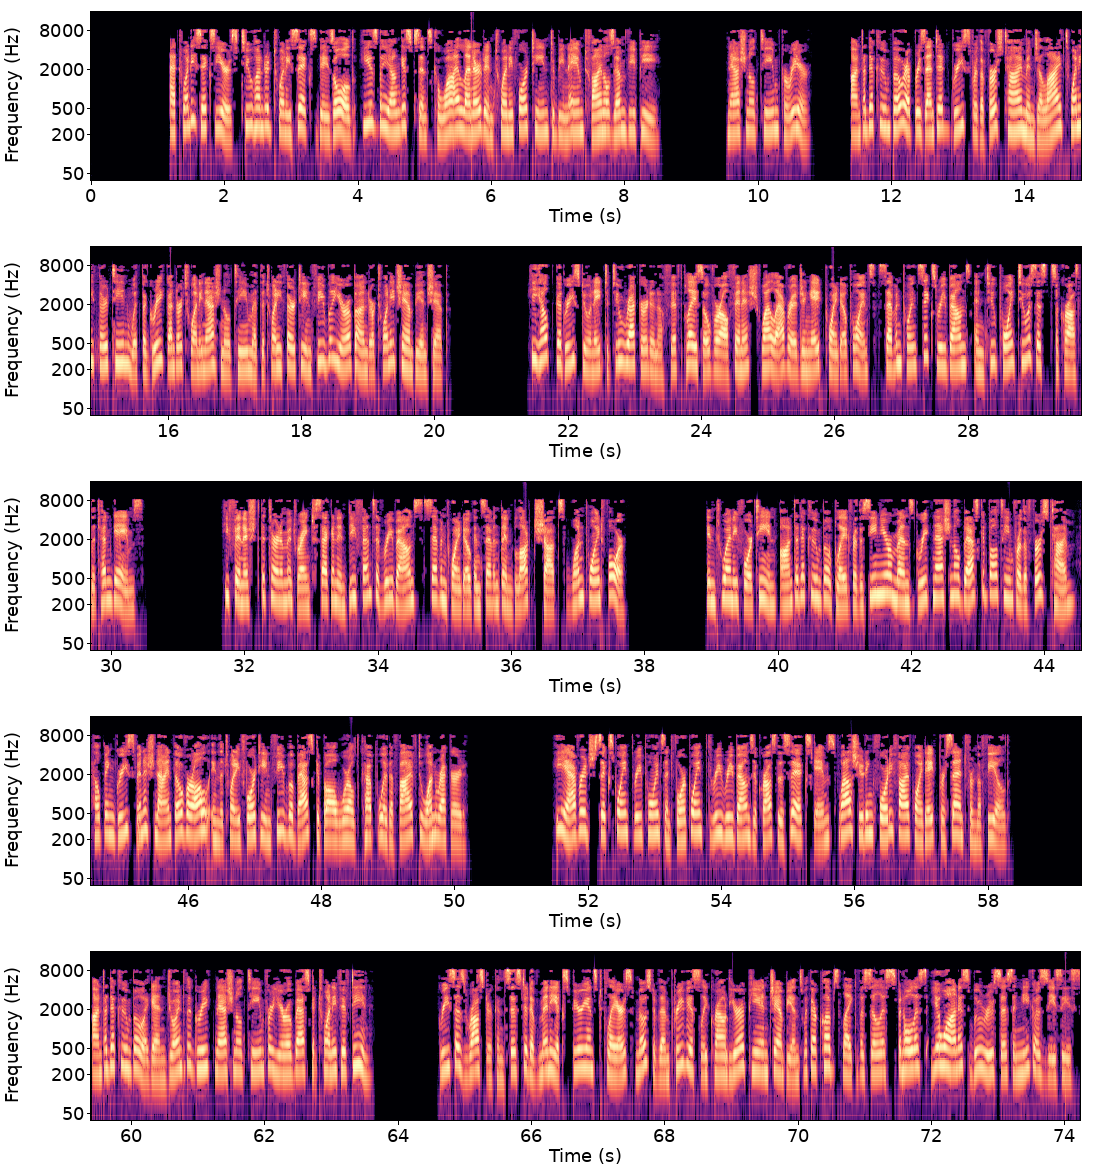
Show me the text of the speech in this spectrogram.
At 26 years 226 days old, he is the youngest since Kawhi Leonard in 2014 to be named Finals MVP national team career. Antetokounmpo represented Greece for the first time in July 2013 with the Greek under-20 national team at the 2013 FIBA Europe Under-20 Championship. He helped Greece to an 8-2 record and a fifth-place overall finish, while averaging 8.0 points, 7.6 rebounds, and 2.2 assists across the 10 games. He finished the tournament ranked second in defensive rebounds, 7.0, and seventh in blocked shots, 1.4. In 2014, Antetokounmpo played for the senior men's Greek national basketball team for the first time, helping Greece finish ninth overall in the 2014 FIBA Basketball World Cup with a 5-1 record. He averaged 6.3 points and 4.3 rebounds across the six games, while shooting 45.8% from the field. Antetokounmpo again joined the Greek national team for Eurobasket 2015. Greece's roster consisted of many experienced players, most of them previously crowned European champions with their clubs, like Vasilis Spanoulis, Ioannis Bourousis and Nikos Zisis.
